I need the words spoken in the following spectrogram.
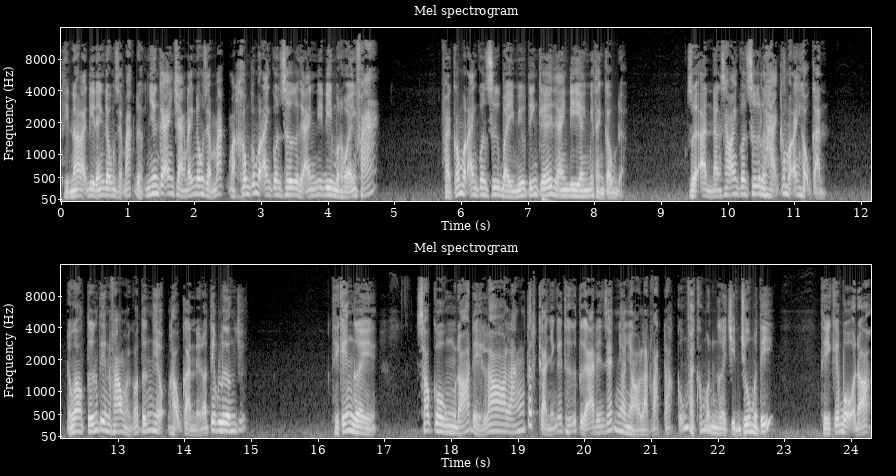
Thì nó lại đi đánh đông dẹp bắc được. Nhưng cái anh chàng đánh đông dẹp bắc mà không có một anh quân sư thì anh đi đi một hồi anh phá. Phải có một anh quân sư bày mưu tính kế thì anh đi anh mới thành công được. Rồi ẩn đằng sau anh quân sư lại có một anh hậu cần. Đúng không? Tướng tiên phong phải có tướng hiệu hậu cần để nó tiếp lương chứ. Thì cái người sau cùng đó để lo lắng tất cả những cái thứ từ A đến Z nho nhỏ lặt vặt đó cũng phải có một người chỉn chu một tí thì cái bộ đó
